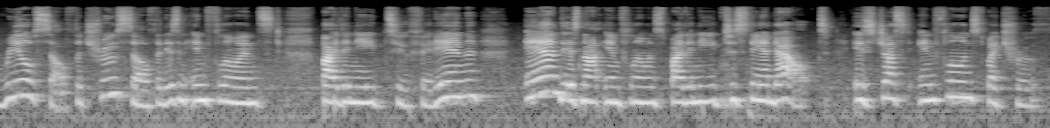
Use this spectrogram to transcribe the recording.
real self, the true self that isn't influenced by the need to fit in, and is not influenced by the need to stand out. Is just influenced by truth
